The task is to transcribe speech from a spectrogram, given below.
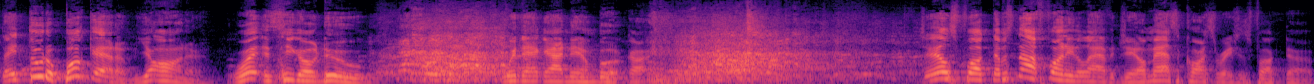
They threw the book at him, Your Honor. What is he gonna do with that goddamn book? All right. Jail's fucked up. It's not funny to laugh at jail. Mass incarceration's fucked up.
